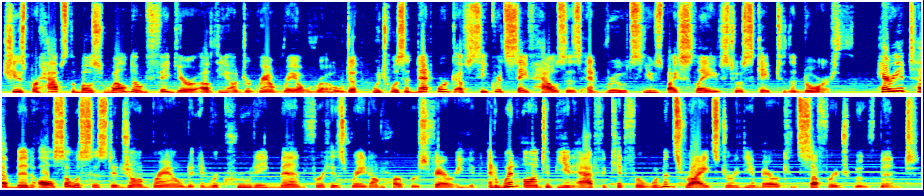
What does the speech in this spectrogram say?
She is perhaps the most well known figure of the Underground Railroad, which was a network of secret safe houses and routes used by slaves to escape to the north. Harriet Tubman also assisted John Brown in recruiting men for his raid on Harper's Ferry, and went on to be an advocate for women's rights during the American suffrage movement.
